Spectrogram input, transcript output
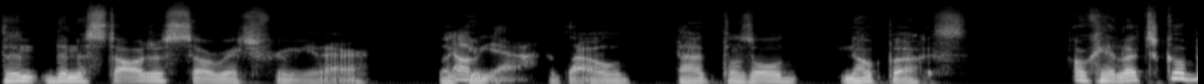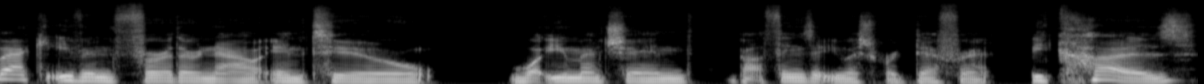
the the nostalgia is so rich for me there. Like oh yeah, that old that those old notebooks. Okay, let's go back even further now into what you mentioned about things that you wish were different because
